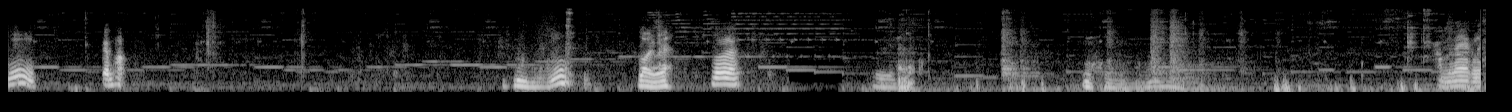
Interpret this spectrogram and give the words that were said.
อืมแกมผักอืม ร่อยไหมเลยนี่ฮะอื้อหือคำแรกเลย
